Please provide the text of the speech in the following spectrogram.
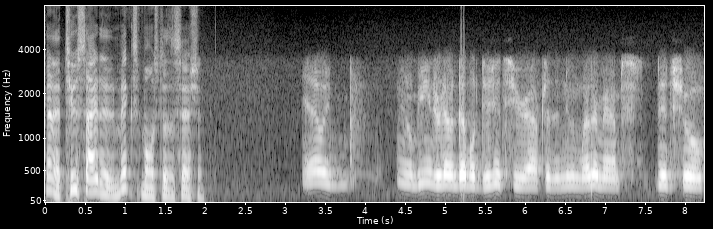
kind of two sided and mixed most of the session. Yeah, we, you know, beans are down double digits here after the noon weather maps did show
